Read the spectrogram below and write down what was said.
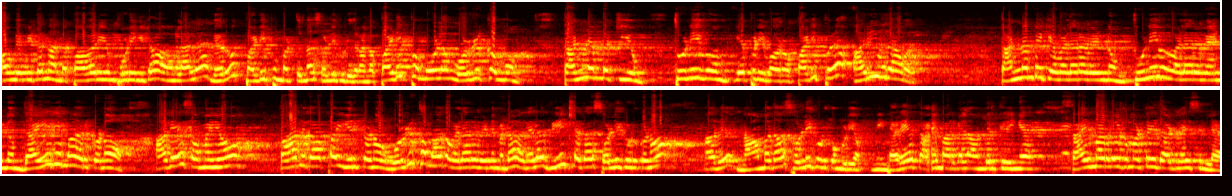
அவங்க கிட்ட அந்த பவரையும் பிடிங்கிட்டா அவங்களால வெறும் படிப்பு மட்டும்தான் சொல்லி கொடுக்குறாங்க. படிப்பு மூலம் ஒழுக்கமும் தன்னம்பிக்கையும் துணிவும் எப்படி வரும்? படிப்பு அறிவு தான் வரும். தன்னம்பிக்கை வளர வேண்டும் துணிவு வளர வேண்டும் தைரியமா இருக்கணும். அதே சமயம் பாதுகாப்பாக இருக்கணும் ஒழுக்கமாக வளர வேண்டும் என்றால் அதெல்லாம் வீட்டில் தான் சொல்லி கொடுக்கணும். அது நாம தான் சொல்லி கொடுக்க முடியும். நீ நிறைய தாய்மார்கள்லாம் வந்திருக்கிறீங்க. தாய்மார்களுக்கு மட்டும் இது அட்வைஸ் இல்லை.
